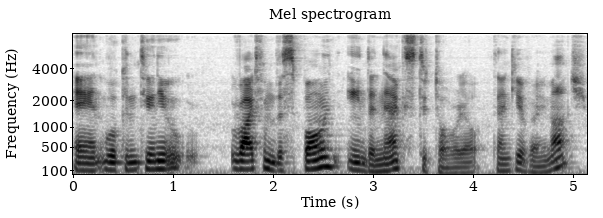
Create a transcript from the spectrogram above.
and we'll continue right from this point in the next tutorial. Thank you very much.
